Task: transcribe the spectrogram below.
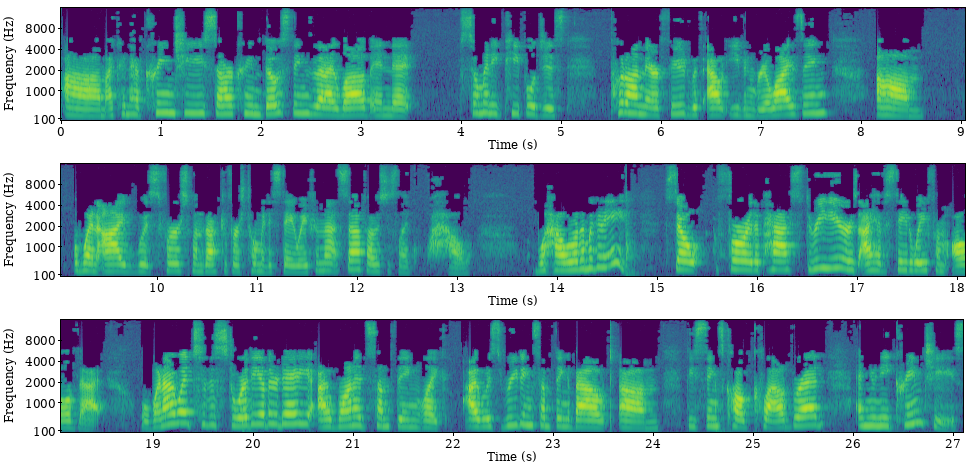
Um, I couldn't have cream cheese, sour cream, those things that I love and that so many people just put on their food without even realizing. Um, when I was first, when the doctor first told me to stay away from that stuff, I was just like, wow, well, how what am I going to eat? So for the past three years, I have stayed away from all of that. Well, when I went to the store the other day, I wanted something like I was reading something about um, these things called cloud bread, and you need cream cheese.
